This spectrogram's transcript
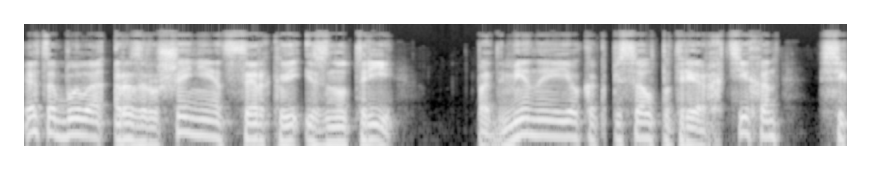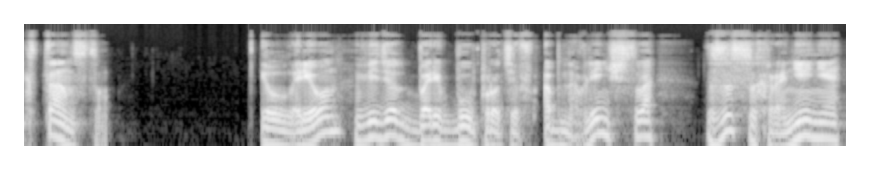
Это было разрушение церкви изнутри, подмена ее, как писал патриарх Тихон, сектантством. Илларион ведет борьбу против обновленчества за сохранение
